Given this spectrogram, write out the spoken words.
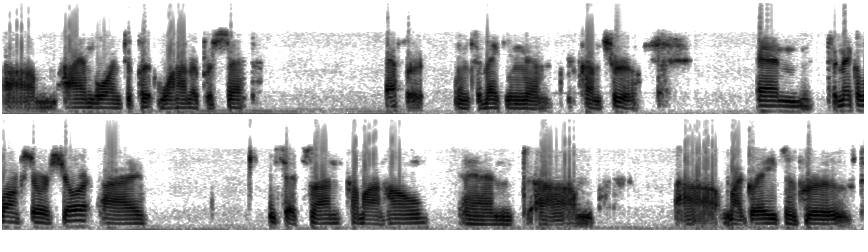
um, I am going to put 100% effort into making them come true. And to make a long story short, I he said, "Son, come on home." And um, uh, my grades improved.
